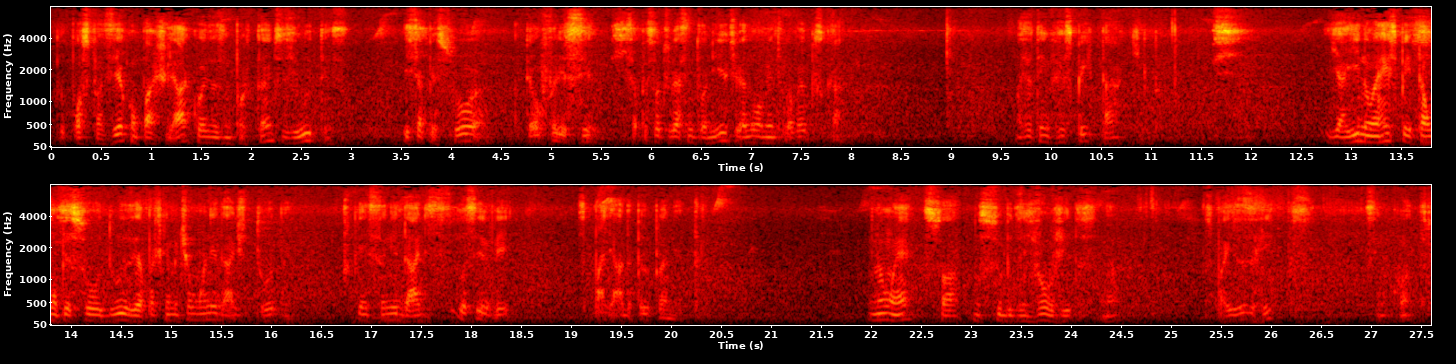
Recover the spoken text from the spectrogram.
O que eu posso fazer é compartilhar coisas importantes e úteis. E se a pessoa até oferecer, se a pessoa tiver sintonia, tiver no momento ela vai buscar. Mas eu tenho que respeitar aquilo. E aí não é respeitar uma pessoa ou duas, é praticamente a humanidade toda. Porque a insanidade você vê espalhada pelo planeta. Não é só nos subdesenvolvidos, não. Os países ricos se encontram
